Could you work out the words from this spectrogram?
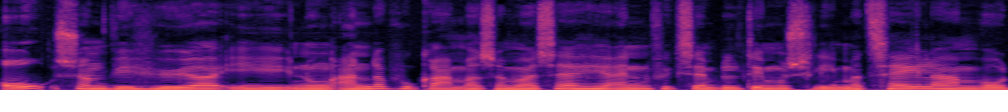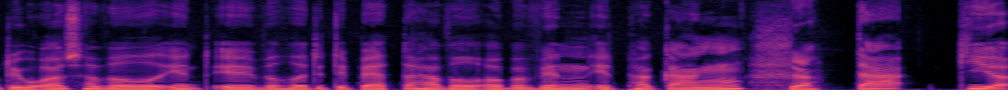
og som vi hører i nogle andre programmer, som også er herinde, for eksempel det muslimer taler om, hvor det jo også har været en øh, hvad hedder det, debat, der har været op at vende et par gange, ja. der giver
